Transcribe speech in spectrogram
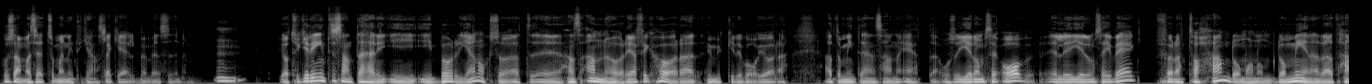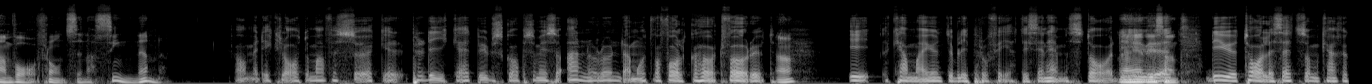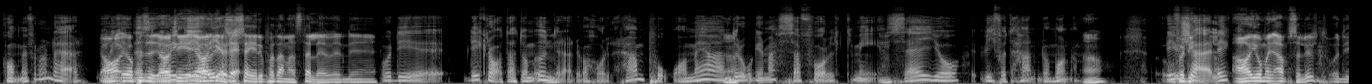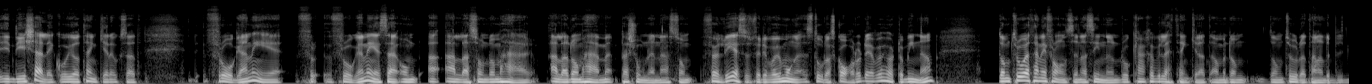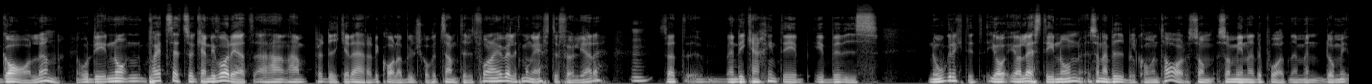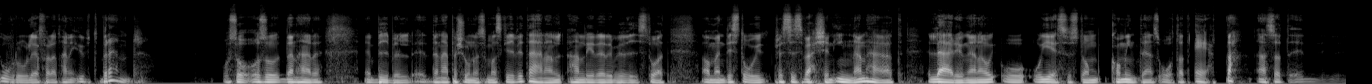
På samma sätt som man inte kan släcka eld med bensin. Mm. Jag tycker det är intressant det här i, i början också, att eh, hans anhöriga fick höra hur mycket det var att göra. Att de inte ens hann äta. Och så ger de sig av, eller ger de sig iväg för att ta hand om honom. De menade att han var från sina sinnen. Ja, men det är klart om man försöker predika ett budskap som är så annorlunda mot vad folk har hört förut Ja, i, kan man ju inte bli profet i sin hemstad. Det är, nej ju det är ett, sant. det är ju ett talesätt som kanske kommer från det här. Ja, ja precis. Ja, det, ja, ju Jesus det. säger det på ett annat ställe. Det, Och det, det är klart att de undrade vad håller han på med? Han Mm. Ja. drog en massa folk med Mm. sig och vi får ta hand om honom. ja. Det är ju För kärlek. Ja, jo men absolut. Och det, det är kärlek och jag tänker också att frågan är, fr, frågan är så här om alla som de här, alla de här personerna som följde Jesus, för det var ju många stora skaror, det har vi hört om innan. De tror att han är från sina sinnen och då kanske vi lätt tänker att ja, men de, de trodde att han hade blivit galen. Och det nå- på ett sätt så kan det vara det att han, han predikar det här radikala budskapet samtidigt får han ju väldigt många efterföljare. Mm. Så att, men det kanske inte är, är bevis nog riktigt. Jag, jag läste i någon sån här bibelkommentar som, som menade på att nej, men de är oroliga för att han är utbränd. Och så, och så den, här, eh, bibel, den här personen som har skrivit det här, han, han leder i bevis då att ja, men det står ju precis versen innan här att lärjungarna och, och, och Jesus de kom inte ens åt att äta. Alltså att eh,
